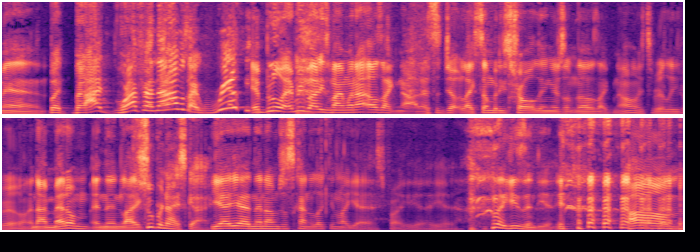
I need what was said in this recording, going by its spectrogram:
Man, But but I when I found that I was like really. it blew everybody's mind when I, I was like, nah, that's a joke. Like somebody's trolling or something. I was like, no, it's really real. And I met him and then like Super nice guy. Yeah, yeah, and then I'm just kind of looking like, yeah, it's probably yeah, yeah, like he's Indian. Um.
